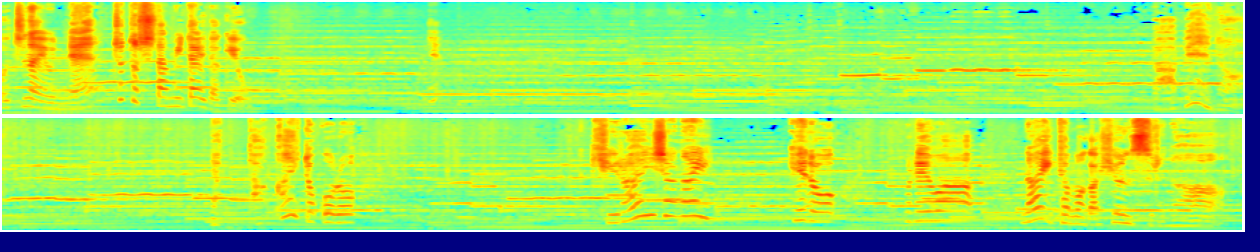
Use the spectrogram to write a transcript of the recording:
落ちないようにね。ちょっと下見たいだけよ。え？やべえな。いや、高いところ、嫌いじゃないけど、これは、ない玉がヒュンするな。な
